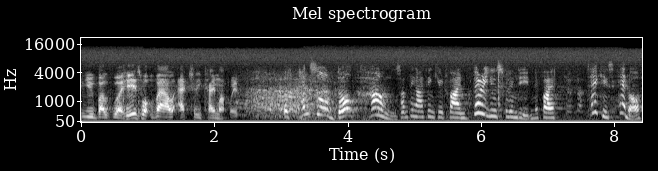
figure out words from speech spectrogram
you both were. Here's what Val actually came up with. The pencil dog hound, something I think you'd find very useful indeed. And if I take his head off,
